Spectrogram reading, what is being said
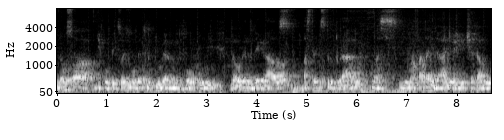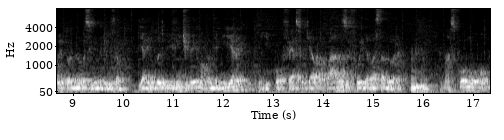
não só de competições, o momento do clube era muito bom, o clube galgando degraus, bastante estruturado, mas numa fatalidade a gente acabou retornando à segunda divisão. E aí em 2020 veio uma pandemia e confesso que ela quase foi devastadora. Uhum. Mas como,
